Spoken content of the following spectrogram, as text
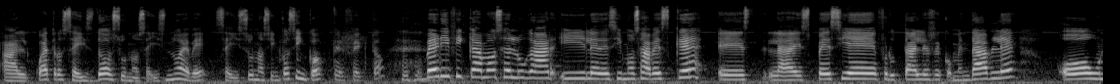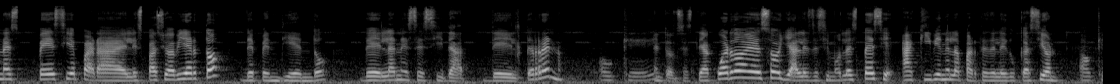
al 462-169-6155. Perfecto. Verificamos el lugar y le decimos, ¿sabes qué? Es, la especie frutal es recomendable o una especie para el espacio abierto, dependiendo de la necesidad del terreno. Ok. Entonces, de acuerdo a eso, ya les decimos la especie. Aquí viene la parte de la educación. Ok.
